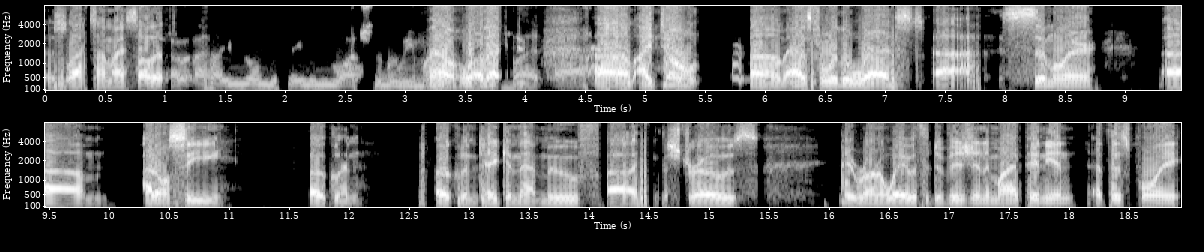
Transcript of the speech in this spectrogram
was the last time I saw that. I, I thought you were going to say when you watched the movie. Oh, well, that- but uh, Um, I don't. Um, as for the West, uh, similar. Um, I don't see Oakland. Oakland taking that move. Uh, I think the Stros they run away with the division, in my opinion, at this point.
